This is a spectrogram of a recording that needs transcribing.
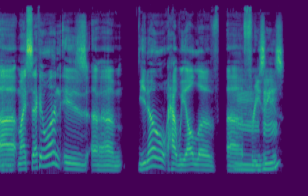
Uh Mm-hmm. my second one is um you know how we all love uh Mhm. freezies?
